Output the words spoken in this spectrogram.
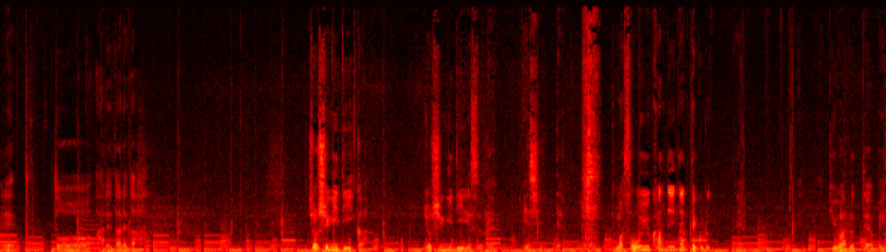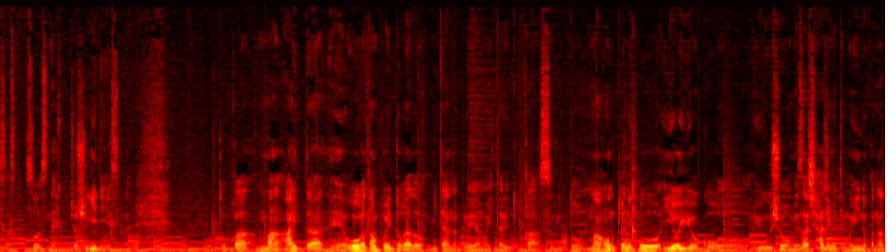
えっとあれ誰だ？ジョシュ・ギディか。ジョシュ・ギディですよね。OKC って。まあそういう感じになってくるね。デュアルってはペイサーズか？そうですね。ジョシュ・ギディですよね。とか、まあ、ああいった、えー、大型のポイントガードみたいなプレイヤーもいたりとかすると、まあ、本当にこういよいよこう優勝を目指し始めてもいいのかなっ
